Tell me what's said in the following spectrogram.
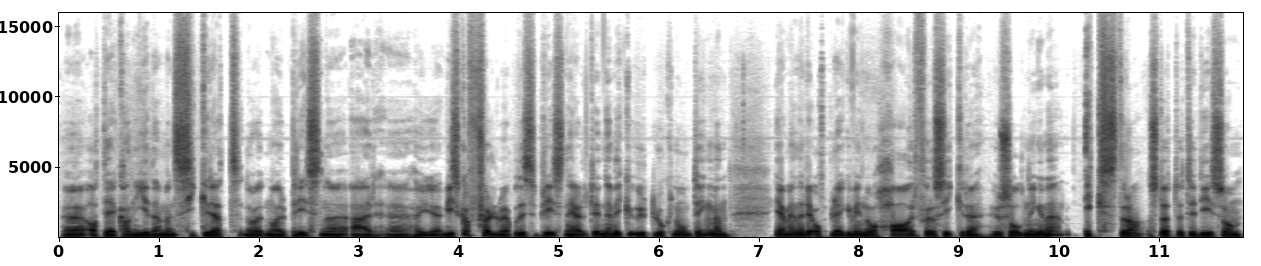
Eh, at det kan gi dem en sikkerhet når, når prisene er uh, høye. Vi skal følge med på disse prisene hele tiden. Jeg vil ikke utelukke noen ting, men jeg mener det opplegget vi nå har for å sikre husholdningene, ekstra støtte til de som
